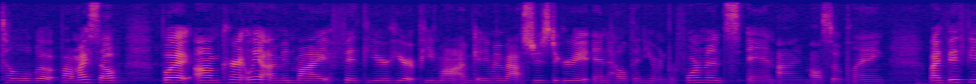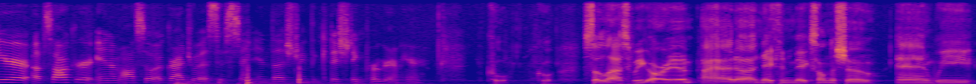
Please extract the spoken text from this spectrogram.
tell a little bit about myself. But um, currently, I'm in my fifth year here at Piedmont. I'm getting my master's degree in health and human performance, and I'm also playing my fifth year of soccer, and I'm also a graduate assistant in the strength and conditioning program here. Cool, cool. So last week, Aria, I had uh, Nathan Mix on the show, and we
